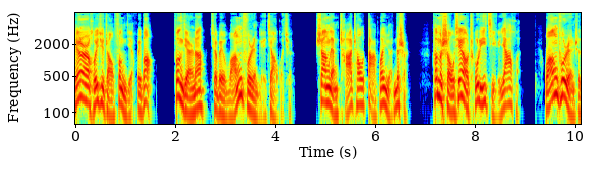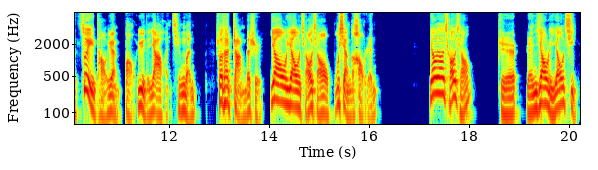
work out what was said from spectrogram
平儿回去找凤姐汇报，凤姐呢却被王夫人给叫过去了，商量查抄大观园的事儿。他们首先要处理几个丫鬟。王夫人是最讨厌宝玉的丫鬟晴雯，说她长得是妖妖巧巧，不像个好人。妖妖巧巧，指人妖里妖气，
